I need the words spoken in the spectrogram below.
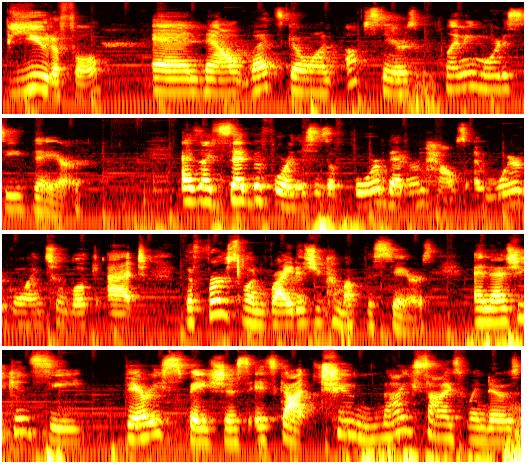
beautiful. And now let's go on upstairs, plenty more to see there. As I said before, this is a four bedroom house and we're going to look at the first one right as you come up the stairs. And as you can see, very spacious. It's got two nice size windows,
